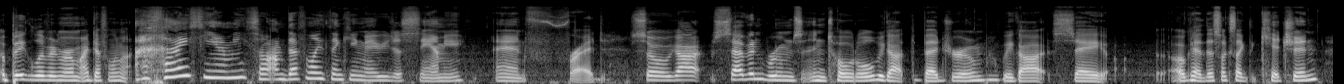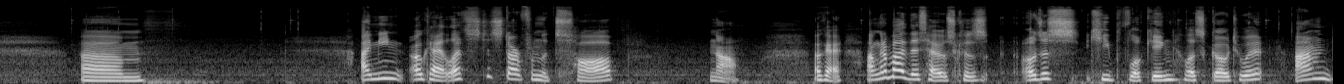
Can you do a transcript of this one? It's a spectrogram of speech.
A big living room, I definitely want. Hi, Sammy. So I'm definitely thinking maybe just Sammy and Fred. So we got seven rooms in total. We got the bedroom. We got, say, okay, this looks like the kitchen. Um, I mean, okay, let's just start from the top. No. Okay, I'm gonna buy this house because I'll just keep looking. Let's go to it. I'm,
